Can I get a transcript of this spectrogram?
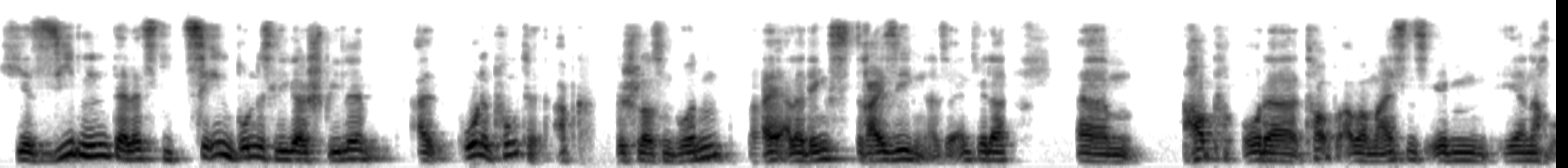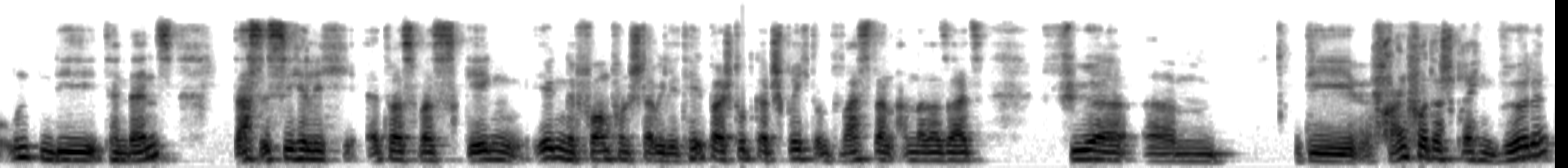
hier sieben der letzten zehn Bundesligaspiele ohne Punkte abgeschlossen wurden, bei allerdings drei Siegen. Also entweder ähm, Hop oder Top, aber meistens eben eher nach unten die Tendenz. das ist sicherlich etwas, was gegen irgendeine Form von Stabilität bei Stuttgart spricht und was dann andererseits für ähm, die Frankfurter sprechen würde.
